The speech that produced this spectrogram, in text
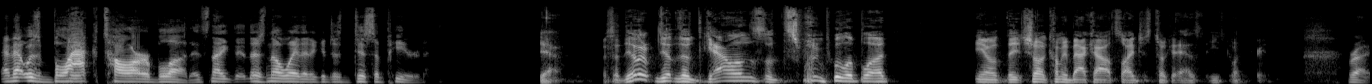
And that was black tar blood. It's like there's no way that it could just disappeared. Yeah. So the other the, the gallons of swimming pool of blood, you know they show it coming back out, so I just took it as he's going crazy. Right.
